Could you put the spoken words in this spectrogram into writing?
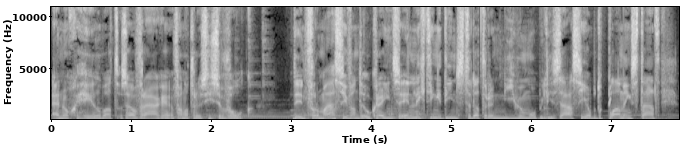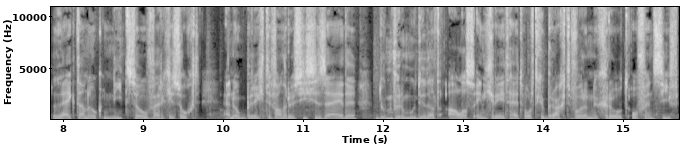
en nog heel wat zou vragen van het Russische volk. De informatie van de Oekraïnse inlichtingendiensten dat er een nieuwe mobilisatie op de planning staat, lijkt dan ook niet zo ver gezocht. En ook berichten van Russische zijde doen vermoeden dat alles in gereedheid wordt gebracht voor een groot offensief,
